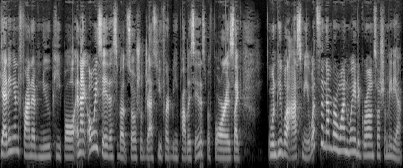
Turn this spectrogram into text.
getting in front of new people and i always say this about social jess you've heard me probably say this before is like when people ask me what's the number one way to grow on social media?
